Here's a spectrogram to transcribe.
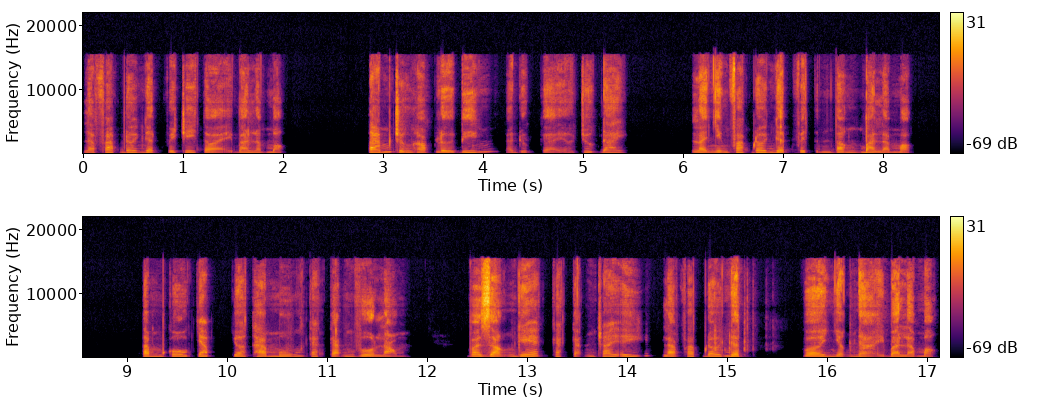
là pháp đối nghịch với trí tuệ ba la mật. Tám trường hợp lười biếng đã được kể ở trước đây là những pháp đối nghịch với tinh tấn ba la mật. Tâm cố chấp do tham muốn các cảnh vừa lòng và giận ghét các cảnh trái ý là pháp đối nghịch với nhẫn nại ba la mật.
